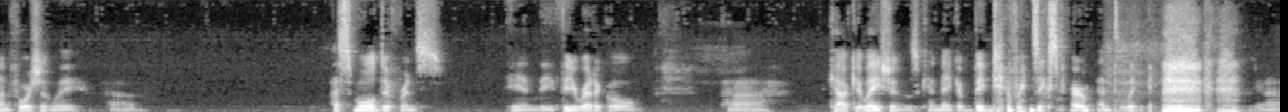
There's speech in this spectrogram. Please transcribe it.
unfortunately, uh, a small difference in the theoretical uh, calculations can make a big difference experimentally. you know,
